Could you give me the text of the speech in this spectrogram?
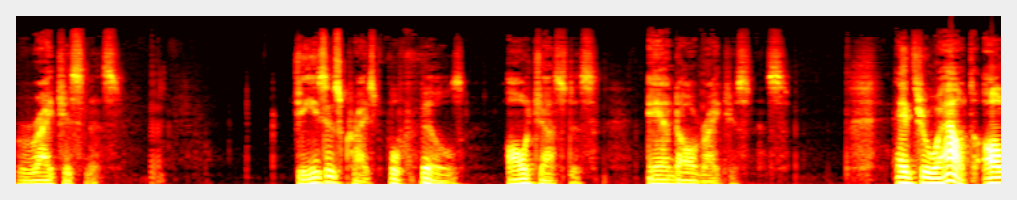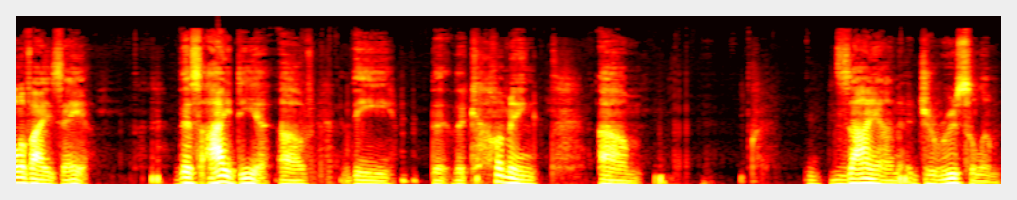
righteousness. Jesus Christ fulfills all justice and all righteousness. And throughout all of Isaiah, this idea of the the, the coming um, Zion, Jerusalem,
